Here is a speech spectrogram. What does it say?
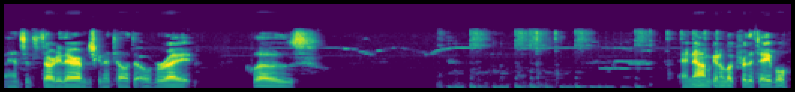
And since it's already there, I'm just going to tell it to overwrite, close, And now I'm going to look for the table.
